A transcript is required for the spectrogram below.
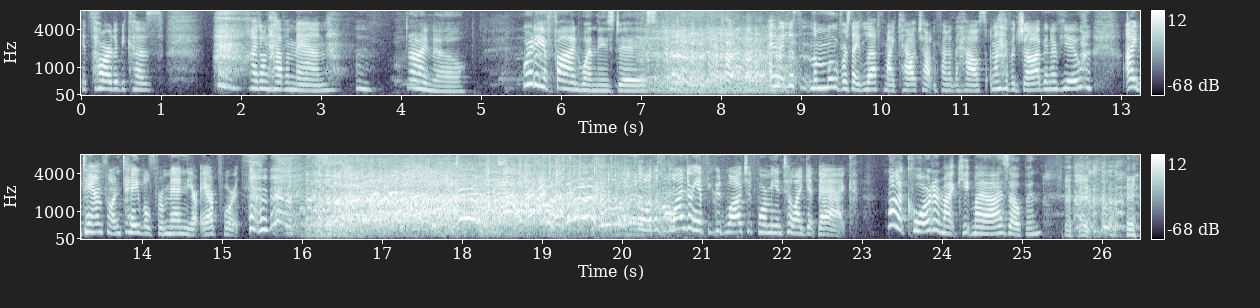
It's harder because I don't have a man. Hmm. I know. Where do you find one these days? Anyway, listen, the movers, they left my couch out in front of the house, and I have a job interview. I dance on tables for men near airports. so I was wondering if you could watch it for me until I get back. Well, a quarter might keep my eyes open.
